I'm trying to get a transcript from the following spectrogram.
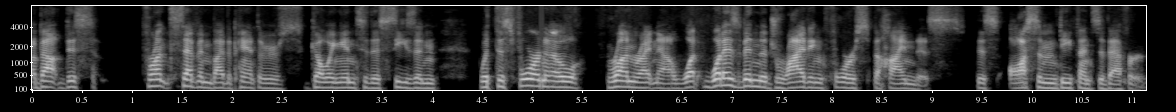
about this front seven by the Panthers going into this season with this 4-0 run right now? What what has been the driving force behind this this awesome defensive effort?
